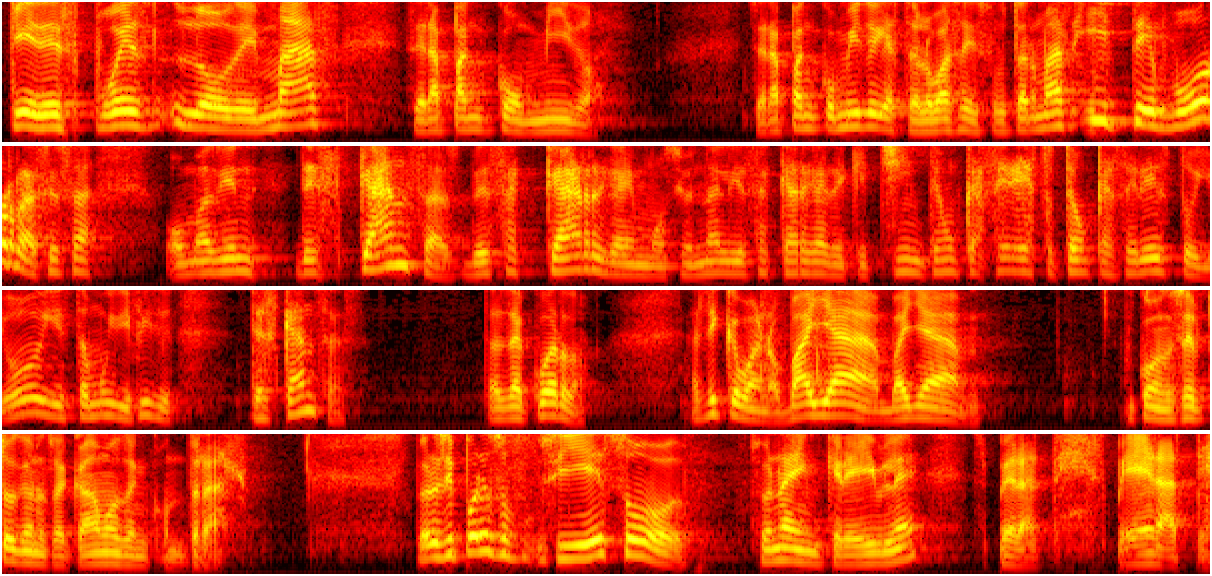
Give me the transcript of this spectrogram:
que después lo demás será pan comido. Será pan comido y hasta lo vas a disfrutar más y te borras esa, o más bien descansas de esa carga emocional y esa carga de que, chin, tengo que hacer esto, tengo que hacer esto y hoy está muy difícil. Descansas. ¿Estás de acuerdo? Así que bueno, vaya, vaya concepto que nos acabamos de encontrar. Pero si por eso, si eso suena increíble, espérate, espérate.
